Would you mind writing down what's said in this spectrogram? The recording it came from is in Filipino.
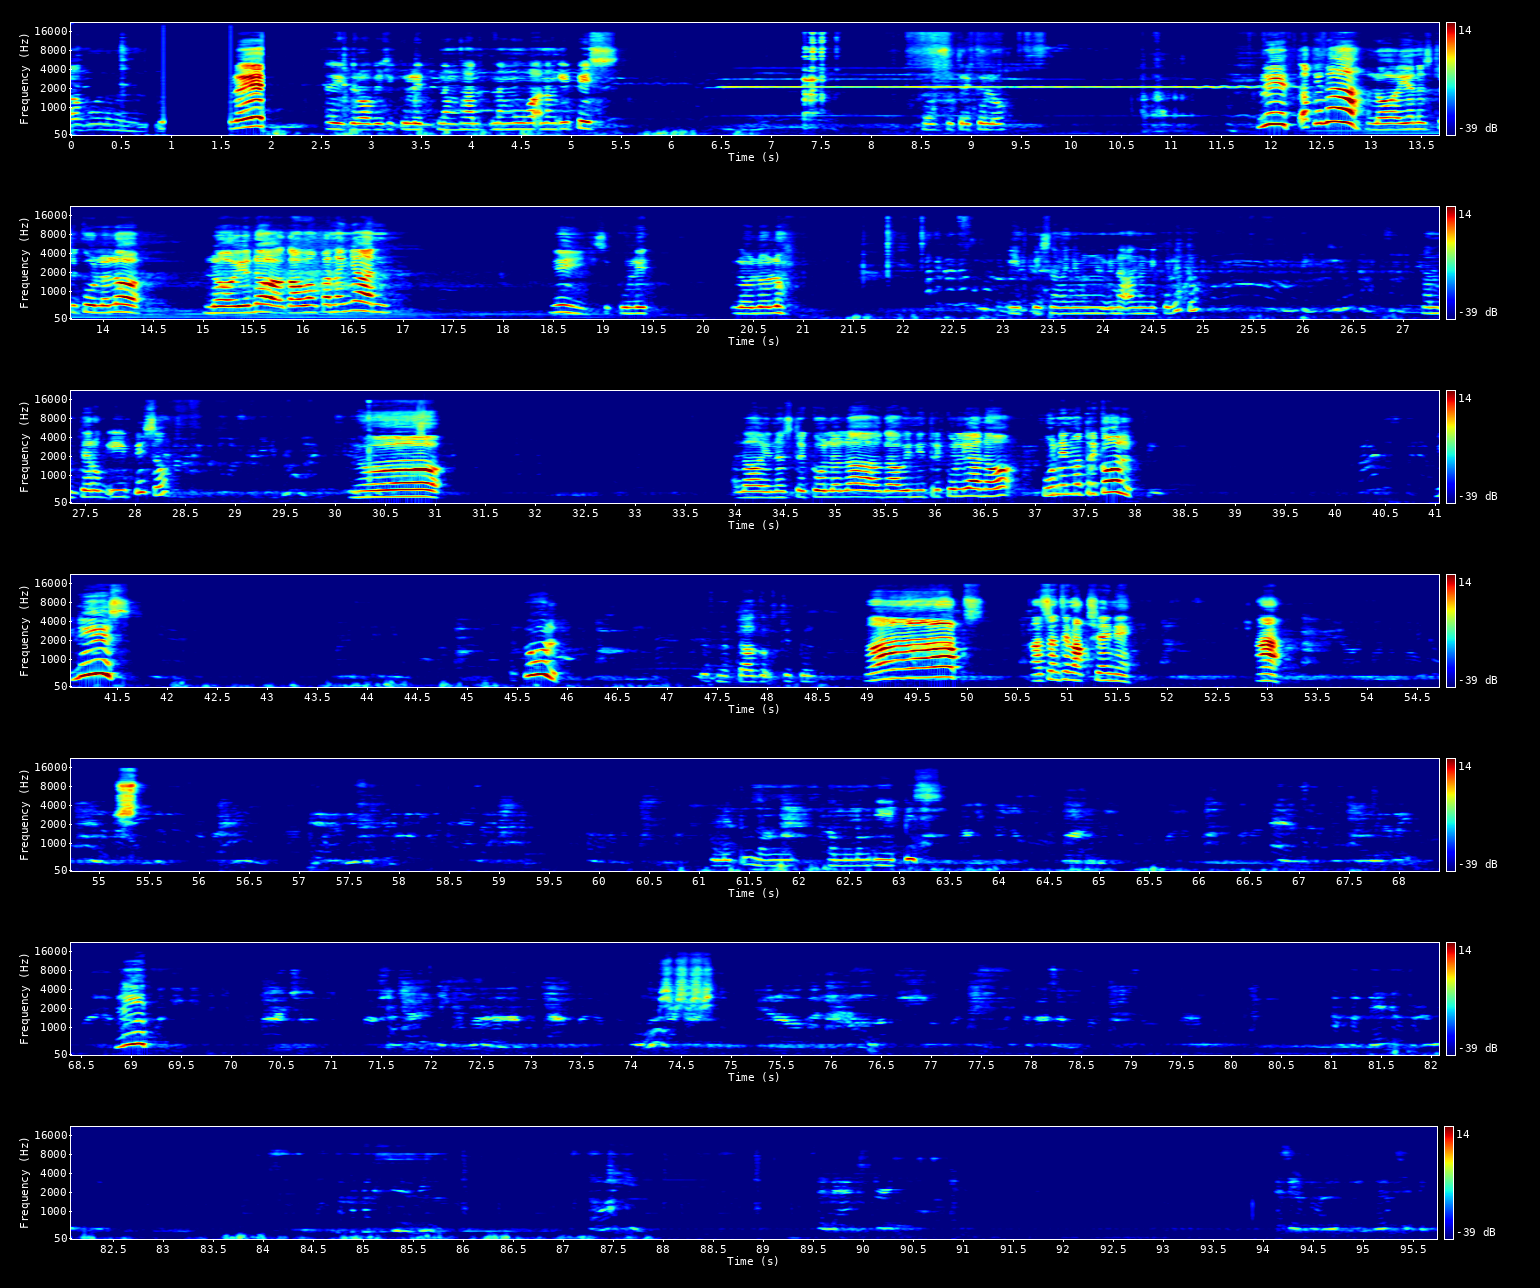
Labo naman yun. Kulit! Ay, grabe si kulit ng nanguha ng ipis. Oh, si Tricolo. Kulit! Akin na! Ala, ayan na si Tricolo, ala. Ala, ayan na. Agawang ka na niyan. Yay, si kulit. Lolo, lolo. Ipis naman yung inaano ni kulit, oh. Hunter ipis, oh. No! Ala, yun na si Tricol, ala. Agawin ni Tricol yan, oh. Kunin mo, Tricol! Bilis! Tricol! Tapos nagtago si Tricol. Max! Asan si Max yan, eh? Ha? Shh! Kulit to, ng, ano ng ipis. Lit!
